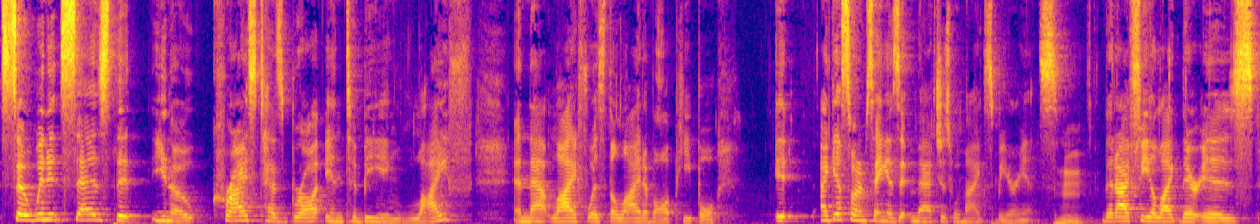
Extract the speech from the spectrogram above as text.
So when it says that, you know, Christ has brought into being life, and that life was the light of all people, it I guess what I'm saying is it matches with my experience. Mm-hmm. That I feel like there is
